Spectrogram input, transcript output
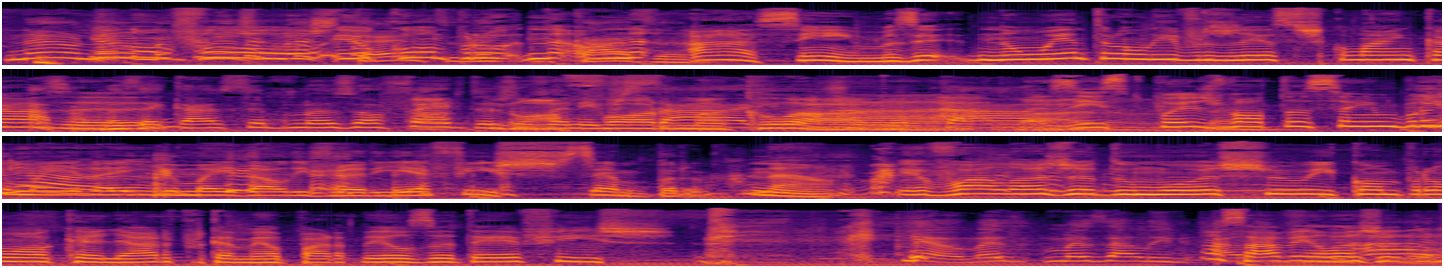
Não, não, eu não mas vou, eu compro. não, casa. não- ah, sim, mas eh, não entram livros desses que lá em Ah, casa. mas é cá sempre nas ofertas, Ah, nos há forma, aniversários, claro. Ah, mas Claro. isso depois volta-se a E uma, embrulhar. ida, e uma ida à livraria é fixe, sempre. Não, eu vou à loja do mocho e compro um ao calhar, porque a maior parte deles até é fixe. Não, mas, mas há livros. Não sabem a loja Ah, do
